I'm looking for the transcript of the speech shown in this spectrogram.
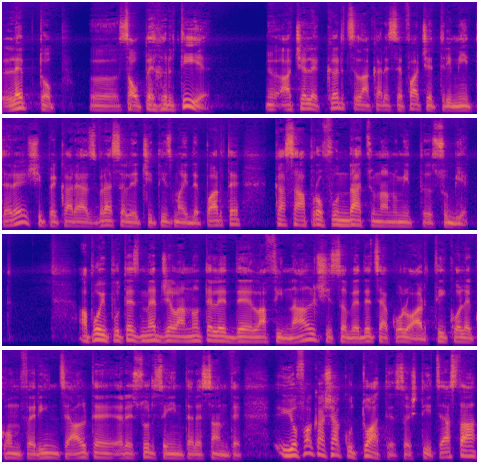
laptop uh, sau pe hârtie acele cărți la care se face trimitere și pe care ați vrea să le citiți mai departe ca să aprofundați un anumit subiect. Apoi puteți merge la notele de la final și să vedeți acolo articole, conferințe, alte resurse interesante. Eu fac așa cu toate, să știți, asta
